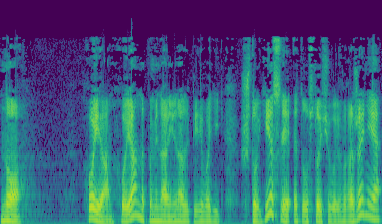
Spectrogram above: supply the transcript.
Но Хоян. Хоян, напоминаю, не надо переводить, что если это устойчивое выражение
